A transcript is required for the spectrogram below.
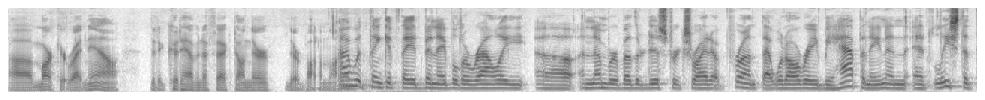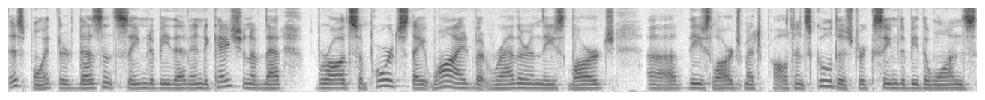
uh, market right now, that it could have an effect on their, their bottom line. I would think if they had been able to rally uh, a number of other districts right up front, that would already be happening. And at least at this point, there doesn't seem to be that indication of that broad support statewide, but rather in these large uh, these large metropolitan school districts seem to be the ones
